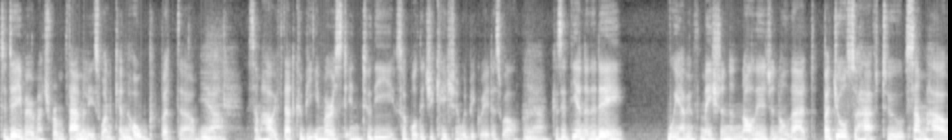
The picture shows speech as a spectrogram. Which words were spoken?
today very much from families, one can mm-hmm. hope, but um, yeah. Somehow, if that could be immersed into the so-called education, would be great as well. Yeah. Because at the end of the day, we have information and knowledge and all that, but you also have to somehow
